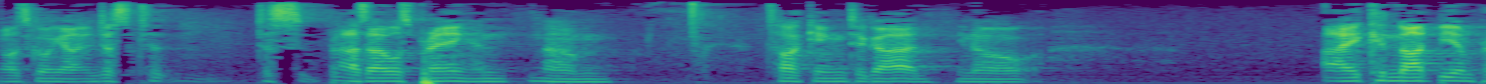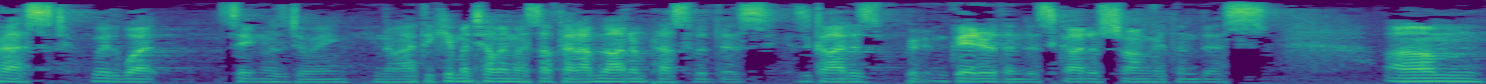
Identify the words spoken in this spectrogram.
I was going out and just to, just as I was praying and um, talking to God, you know, I could not be impressed with what Satan was doing. You know, I had to keep on telling myself that I'm not impressed with this because God is greater than this. God is stronger than this. Um,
